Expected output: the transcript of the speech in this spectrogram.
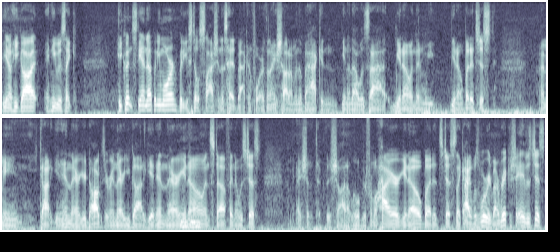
you know he got and he was like, he couldn't stand up anymore, but he was still slashing his head back and forth, and I shot him in the back, and you know that was that, you know, and then we, you know, but it's just, I mean, got to get in there. Your dogs are in there, you got to get in there, you Mhm. know, and stuff, and it was just. I mean, I should have took this shot a little bit from a higher, you know, but it's just like I was worried about ricochet. It was just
